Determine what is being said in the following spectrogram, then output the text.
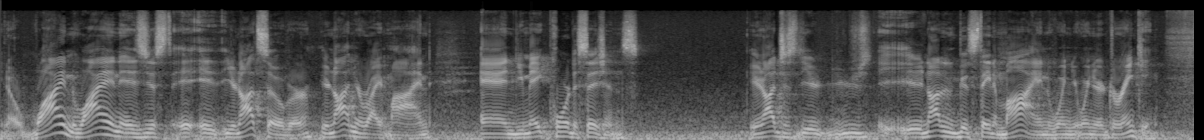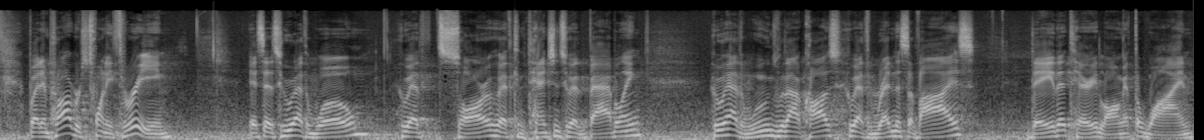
you know, wine wine is just it, it, you're not sober, you're not in your right mind, and you make poor decisions. You're not just you're you're, you're not in a good state of mind when you're when you're drinking. But in Proverbs 23, it says, "Who hath woe? Who hath sorrow? Who hath contentions? Who hath babbling? Who hath wounds without cause? Who hath redness of eyes? They that tarry long at the wine,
